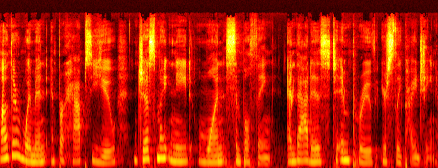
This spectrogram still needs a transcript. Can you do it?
other women, and perhaps you, just might need one simple thing, and that is to improve your sleep hygiene.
